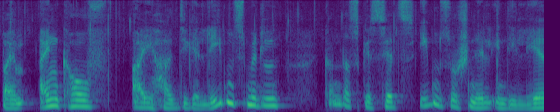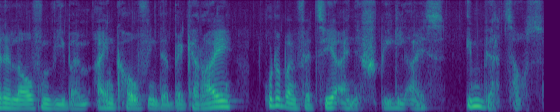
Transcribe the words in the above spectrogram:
Beim Einkauf eihaltiger Lebensmittel kann das Gesetz ebenso schnell in die Leere laufen wie beim Einkauf in der Bäckerei oder beim Verzehr eines Spiegeleis im Wirtshaus.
